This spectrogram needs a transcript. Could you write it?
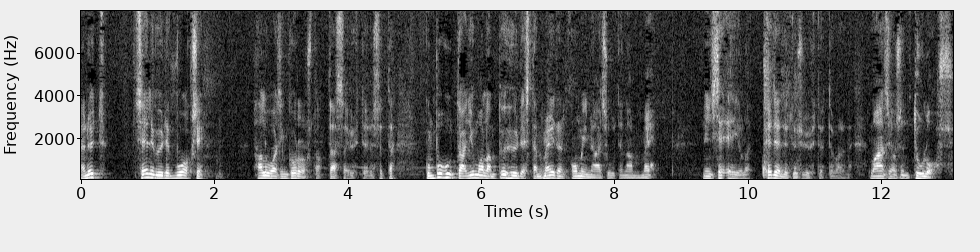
Ja nyt selvyyden vuoksi haluaisin korostaa tässä yhteydessä, että kun puhutaan Jumalan pyhyydestä meidän ominaisuutenamme, niin se ei ole edellytysyhteyttä varten, vaan se on sen tulos.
